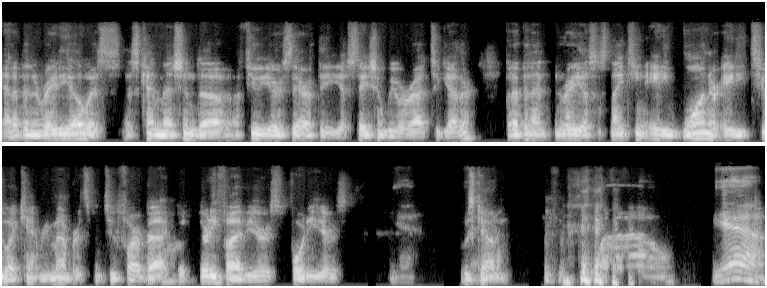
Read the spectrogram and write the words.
And I've been in radio, as, as Ken mentioned, uh, a few years there at the uh, station we were at together. But I've been in radio since 1981 or 82. I can't remember. It's been too far back, but 35 years, 40 years. Yeah. Who's counting? Wow. yeah.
